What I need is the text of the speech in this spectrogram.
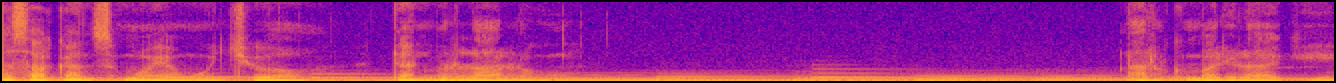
Rasakan semua yang muncul dan berlalu lalu kembali lagi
